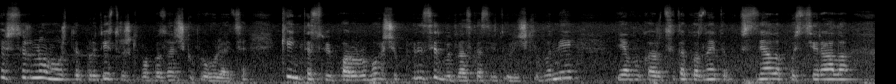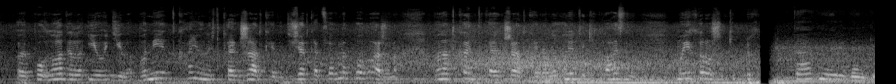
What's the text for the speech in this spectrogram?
ви ж все одно можете пройтись трошки по базарчику прогулятися. Киньте собі пару рубашок, принесіть, будь ласка, світулечки. Вони, я вам кажу, це тако, знаєте, сняла, постирала, е, погладила і оділа. Вони ткань, у них така, як жатка йде. Дівчатка, це вона поглажена. Вона ткань така, як жатка йде, але вони такі класні. Мої хорошенькі. Так, мої рідненькі,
